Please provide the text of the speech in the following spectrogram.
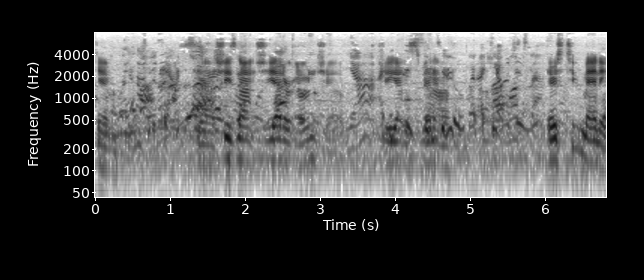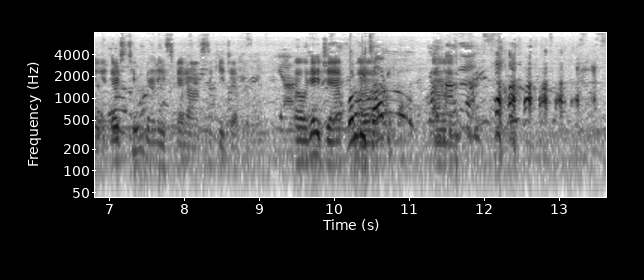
Kim. Yeah, Yeah, she's not. She had her own show. yeah I She think a they spin-off. too, but I can't watch that. There's too many. There's too many spin-offs to keep up with. Yeah. Oh, hey Jeff. What are we Uh, talking about? uh,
